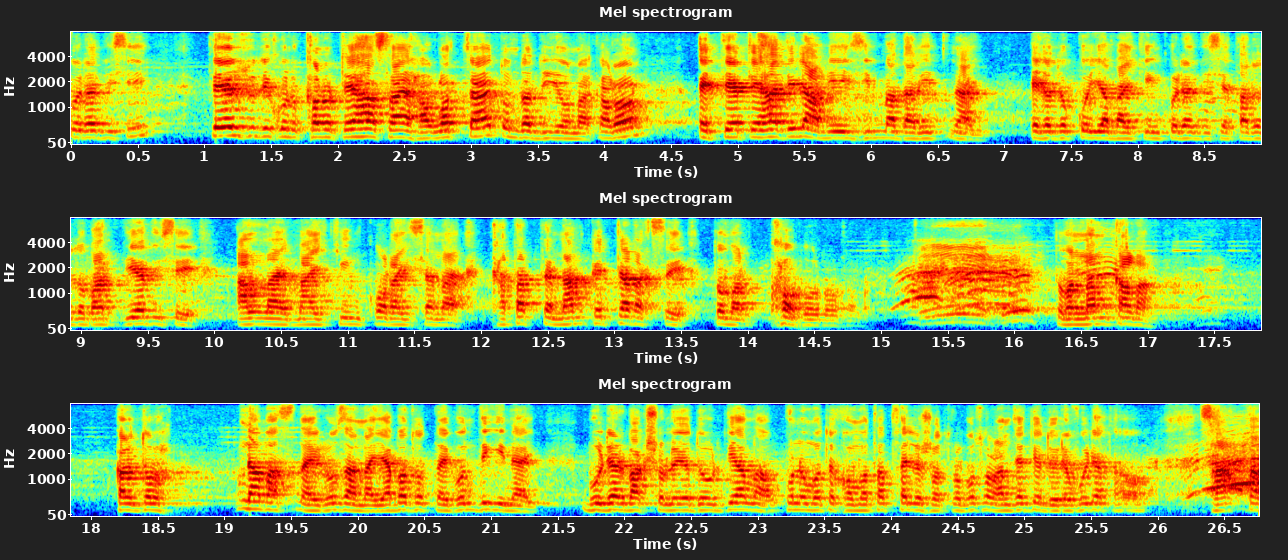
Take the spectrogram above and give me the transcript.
করে দিছি। তে যদি কোনোখানো টেহা চায়, হাওলাত চায়, তোমরা দিও না। কারণ এই তে টেহা দিলে আমি এই জিম্মাদারিত নাই। এটা তো কইয়া মাইকিং করে দিছে, তারে তো বাদ দিয়া দিছে। আল্লাহ মাইকিং করাইছে না খাতারতে নাম কেটটা রাখছে, তোমার খবরও হবে তোমার নাম কারা কারণ তোমার নামাজ নাই, রোজা নাই, আবাদত নাই, বন্দিগি নাই। বুডার বাক্স লইয়া দৌড় দিয়া লাও। কোনো মতে ক্ষমতা চাইলে সতেরো বছর আনজাতীয় দৌড়ে ফুড়া থাও। সাতটা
